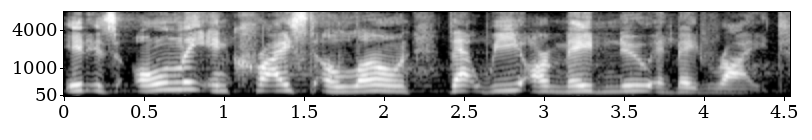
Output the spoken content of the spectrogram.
It is only in Christ alone that we are made new and made right.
